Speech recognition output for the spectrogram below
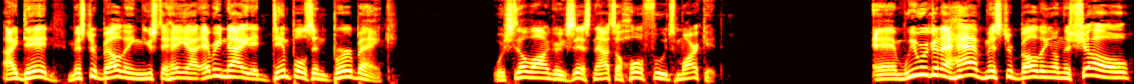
I did. Mr. Belding used to hang out every night at Dimples in Burbank, which no longer exists. Now it's a Whole Foods market. And we were going to have Mr. Belding on the show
